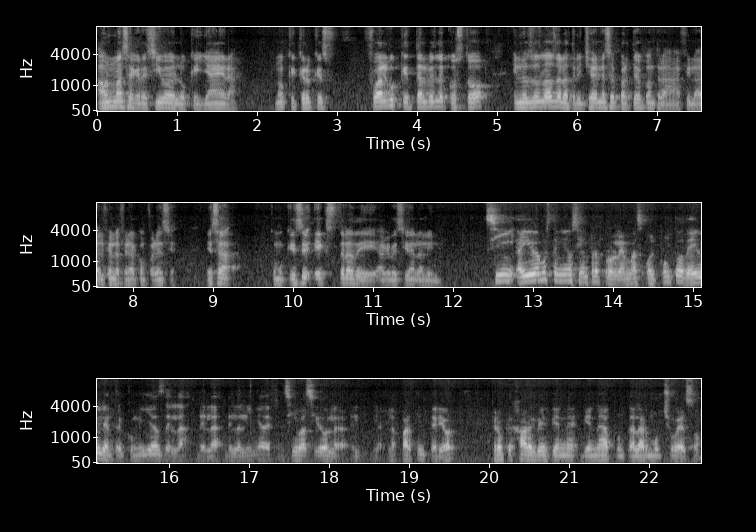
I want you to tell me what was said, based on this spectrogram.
aún más agresiva de lo que ya era, ¿no? Que creo que fue algo que tal vez le costó en los dos lados de la trinchera en ese partido contra Filadelfia en la final de conferencia. Esa, como que ese extra de agresividad en la línea. Sí, ahí hemos tenido siempre problemas, o el punto débil, entre comillas, de la, de la, de la línea defensiva ha sido la, la, parte interior. Creo que Hargrave viene, viene a apuntalar mucho eso.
